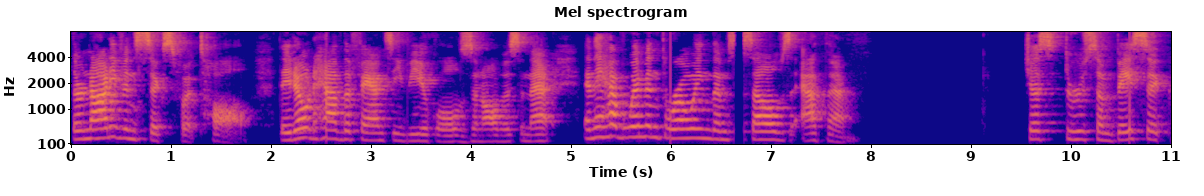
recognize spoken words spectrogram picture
They're not even six foot tall. They don't have the fancy vehicles and all this and that, and they have women throwing themselves at them just through some basic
